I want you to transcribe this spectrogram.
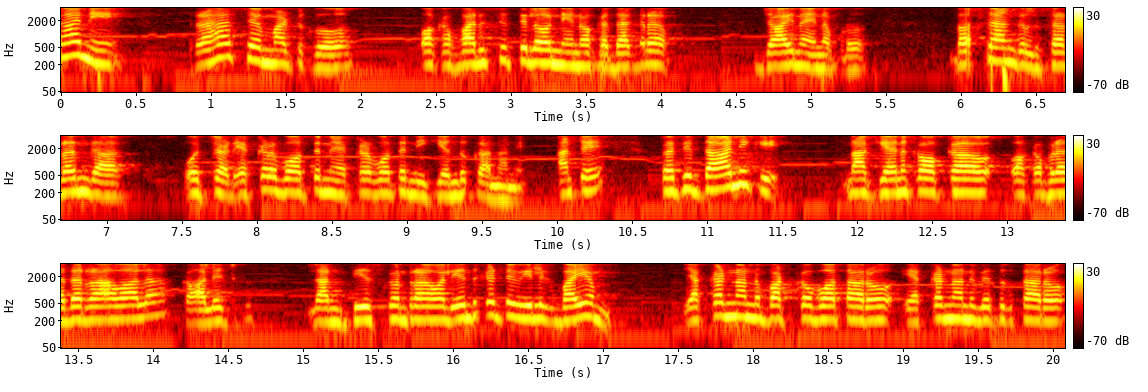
కానీ రహస్యం మటుకు ఒక పరిస్థితిలో నేను ఒక దగ్గర జాయిన్ అయినప్పుడు బస్ అంకుల్ సడన్గా వచ్చాడు. ఎక్కడ పోతే నేను ఎక్కడ పోతే నీకు ఎందుకు అనని అంటే ప్రతి దానికి నాకు వెనక ఒక ఒక బ్రదర్ రావాలా? కాలేజ్కు నన్ను తీసుకొని రావాలి. ఎందుకంటే వీళ్ళకి భయం. ఎక్కడ నన్ను పట్టుకోబోతారో ఎక్కడ నన్ను వెతుకుతారో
